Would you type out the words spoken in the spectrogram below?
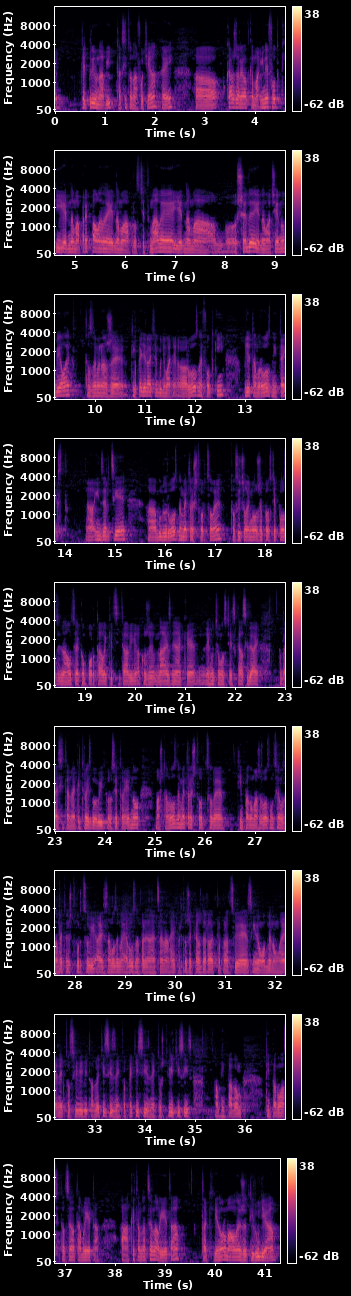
Keď prídu na byt, tak si to nafotia. Hej. A každá realitka má iné fotky, jedna má prepálené, jedna má proste tmavé, jedna má šedé, jedna má čiernobiele. To znamená, že tých 5 realitiek bude mať rôzne fotky, bude tam rôzny text, inzercie budú rôzne metre štvorcové. To si človek môže proste pozrieť na hociakom portáli, keď si tam akože nájsť nejaké nehnuteľnosti SK si daj daj si tam nejaký trojizbový byt, proste to je jedno. Máš tam rôzne metre štvorcové, tým pádom máš rôznu cenu za metre štvorcový a aj samozrejme aj rôzna predaná cena, hej, pretože každá realitka pracuje s inou odmenou. Hej. Niekto si vybíta 2000, niekto 5000, niekto 4000 a tým pádom, tým pádom vlastne tá cena tam lieta. A keď tam tá cena lieta, tak je normálne, že tí ľudia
